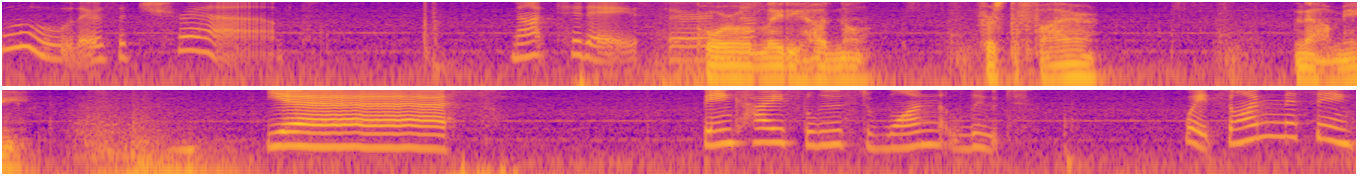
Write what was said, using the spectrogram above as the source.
Ooh, there's a trap. Not today, sir. Poor old Not- Lady Hudnall. First the fire, now me. Yes! Bank heist loosed one loot. Wait, so I'm missing...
